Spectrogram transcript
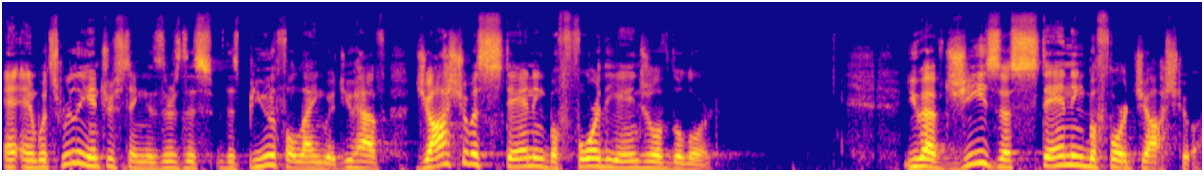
And, and, what's really interesting is there's this, this beautiful language. You have Joshua standing before the angel of the Lord. You have Jesus standing before Joshua.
